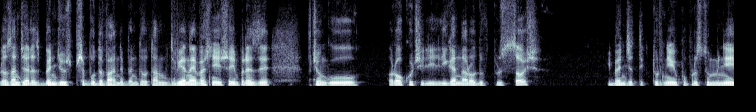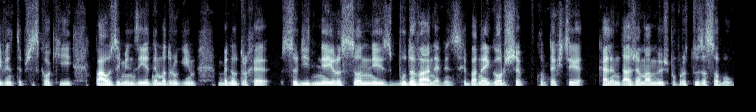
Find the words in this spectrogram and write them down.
Los Angeles będzie już przebudowany. Będą tam dwie najważniejsze imprezy w ciągu roku, czyli Liga Narodów plus coś. I będzie tych turniejów po prostu mniej, więc te przeskoki, pauzy między jednym a drugim będą trochę solidniej, rozsądniej zbudowane, więc chyba najgorsze w kontekście kalendarza mamy już po prostu za sobą.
